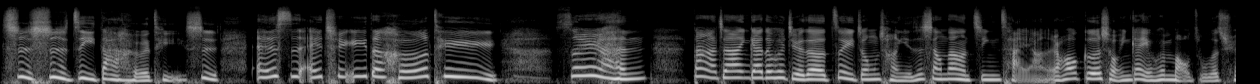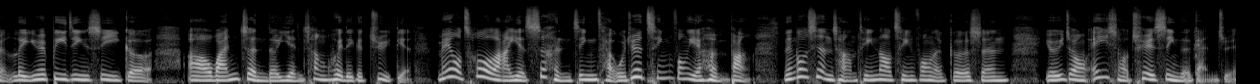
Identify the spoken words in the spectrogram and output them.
是世纪大合体，是 S H E 的合体。虽然大家应该都会觉得最终场也是相当的精彩啊。然后歌手应该也会卯足了全力，因为毕竟是一个啊完整的演唱会的一个据点，没有错啦，也是很精彩。我觉得清风也很棒，能够现场听到清风的歌声，有一种诶小确幸的感觉。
